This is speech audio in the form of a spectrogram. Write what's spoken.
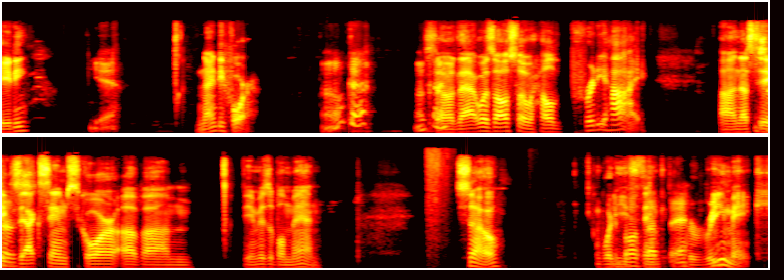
80? yeah 94. okay okay So that was also held pretty high. Uh, and that's the So exact same score of um, The Invisible Man. So, what do you think the remake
